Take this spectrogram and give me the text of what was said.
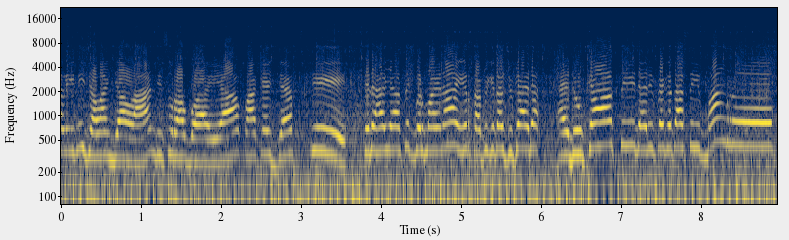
kali ini jalan-jalan di Surabaya pakai jet ski. Tidak hanya asik bermain air, tapi kita juga ada edukasi dari vegetasi mangrove.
